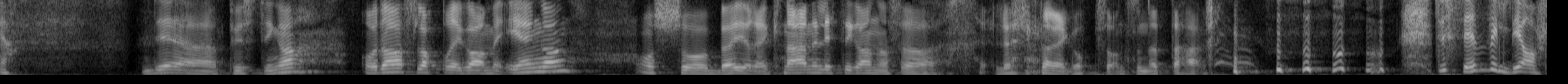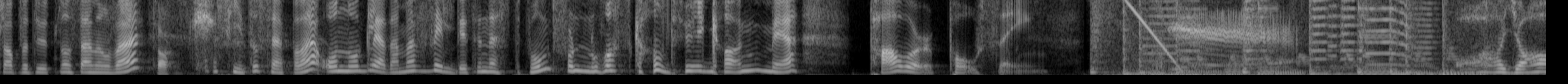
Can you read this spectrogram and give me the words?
Ja. Det er pustinga. Og da slapper jeg av med en gang. Og så bøyer jeg knærne litt, og så løsner jeg opp sånn som dette her. Du ser veldig avslappet ut nå, Stein Ove. Takk. Det er fint å se på deg. Og nå gleder jeg meg veldig til neste punkt, for nå skal du i gang med power posing. Å ja!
